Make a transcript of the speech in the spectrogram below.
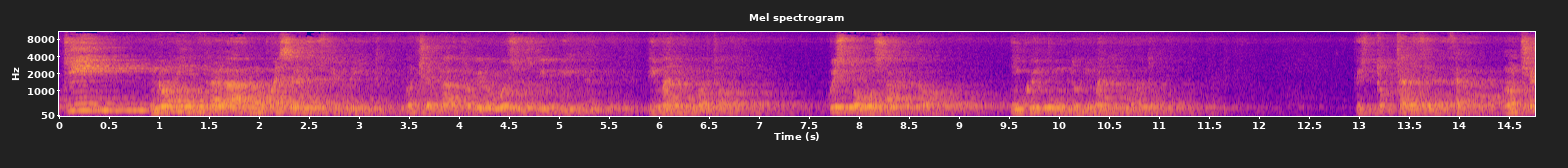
Chi non entra là non può essere sostituito, non c'è un altro che lo può sostituire, rimane vuoto. Questo mosaico in quel punto rimane vuoto. Tutta l'eternità, non c'è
